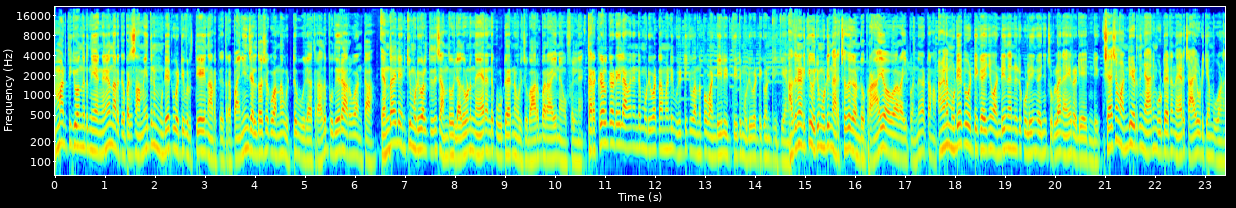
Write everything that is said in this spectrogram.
അമ്മ അടുത്തേക്ക് വന്നിട്ട് നീ എങ്ങനെയോ നടക്കുക പക്ഷെ സമയത്തിന് മുടിയൊക്കെ വെട്ടി വൃത്തിയായി നടക്കുക ഇത്ര. പനിയും ജലദോഷമൊക്കെ വന്നാൽ വിട്ടുപോകില്ല അത്ര. അത് പുതിയൊരു അറിവാണ് കേട്ടാ എന്തായാലും എനിക്ക് മുടി വളർത്തിയത് ചന്തമില്ല അതുകൊണ്ട് നേരെ എന്റെ കൂട്ടുകാരനെ വിളിച്ചു. ബാർബറായി നൗഫലിനെ. തിരക്കുകൾക്കിടയിൽ അവൻ എന്റെ മുടി വെട്ടാൻ വേണ്ടി വീട്ടിലേക്ക് വന്നപ്പോൾ വണ്ടിയിൽ ഇരുത്തിയിട്ട് മുടി വെട്ടിക്കൊണ്ടിരിക്കുകയാണ്. അതിനിടയ്ക്ക് ഒരു മുടി നരച്ചത് കണ്ടു. പ്രായം ഓവറായി പെണ്ണ് കെട്ടണം. അങ്ങനെ മുടിയൊക്കെ വെട്ടിക്കഴിഞ്ഞ് വണ്ടിയിൽ നിന്ന് തന്നെ ഒരു കുളിയും കഴിഞ്ഞ് ചുള്ളനായി റെഡി ആയിട്ടുണ്ട്. ശേഷം വണ്ടി എടുത്ത് ഞാനും കൂട്ടുകാരൻ നേരെ ചായ കുടിക്കാൻ പോവാണ്.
